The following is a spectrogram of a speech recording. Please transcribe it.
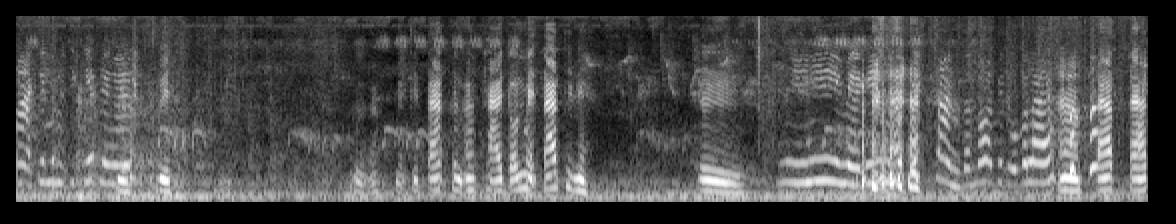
มากกินไม่รู้จะเก็บยังไง นี่นี่ เออแม่ที่ตัดกันเอาถ่ายตอนแม่ตัดที่นี่เออนี่แม่กินขันตะเนาะจะดูเวลาอ้าวตัดตัด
